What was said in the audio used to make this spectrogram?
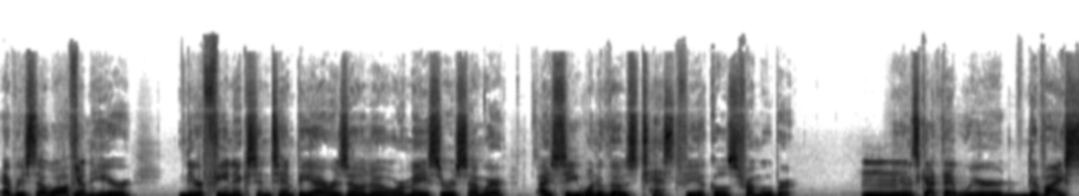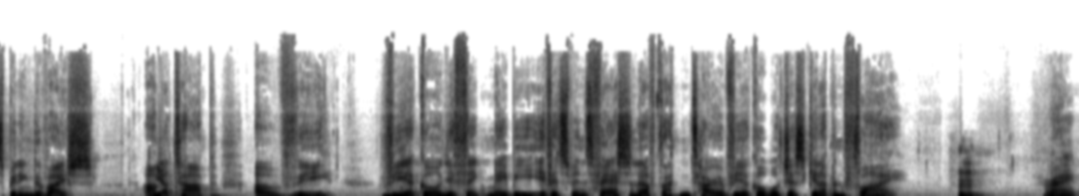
Every so often Yep. here near Phoenix in Tempe, Arizona, or Mesa or somewhere, I see one of those test vehicles from Uber. Mm. You know, it's got that weird device, spinning device on Yep. the top of the vehicle, and you think maybe if it spins fast enough, the entire vehicle will just get up and fly. Hmm. Right?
